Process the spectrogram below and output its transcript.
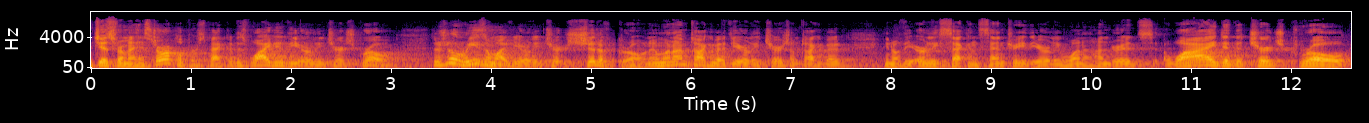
just from a historical perspective, is why did the early church grow? There's no reason why the early church should have grown. And when I'm talking about the early church, I'm talking about you know, the early second century, the early 100s. Why did the church grow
